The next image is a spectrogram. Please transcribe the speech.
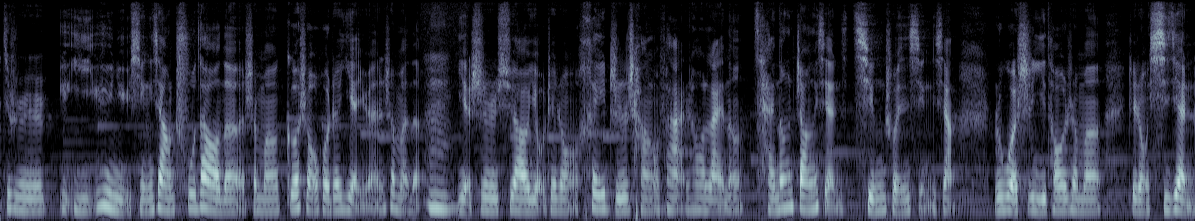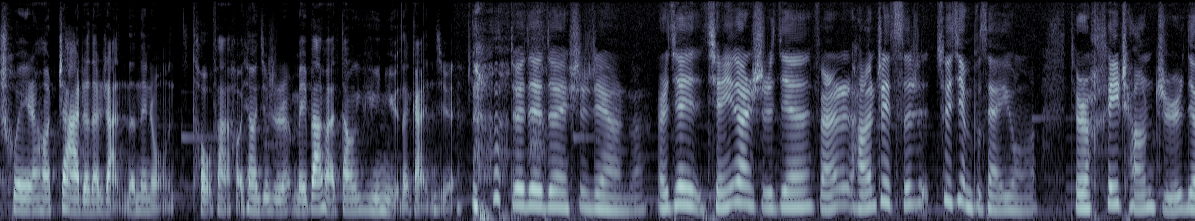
就是以以玉女形象出道的什么歌手或者演员什么的，嗯也是需要有这种黑直长发，然后来能才能彰显清纯形象。如果是一头什么这种洗剪吹，然后炸着的染的那种头发，好像就是没办法当玉女的感觉。对对对，是这样的。而且前一段时间，反正好像这词是最近不再用了，就是黑长直，就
